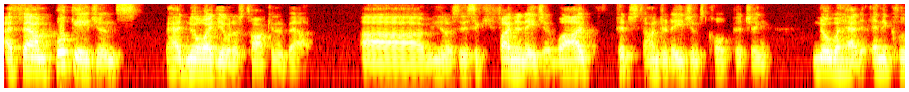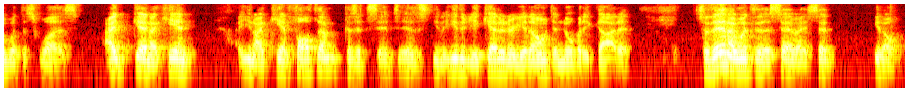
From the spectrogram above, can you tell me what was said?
I found book agents had no idea what I was talking about. Um, you know, so they said find an agent. Well, I pitched 100 agents cold pitching. No one had any clue what this was. I again, I can't, you know, I can't fault them because it's it is you know either you get it or you don't, and nobody got it. So then I went to the set. I said, you know,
